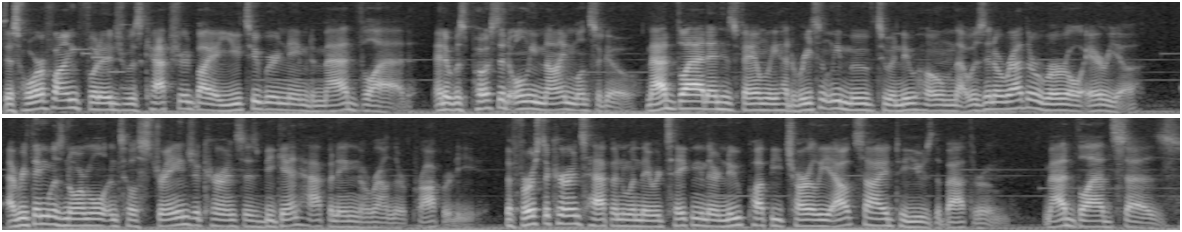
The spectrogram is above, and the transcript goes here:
This horrifying footage was captured by a YouTuber named Mad Vlad, and it was posted only 9 months ago. Mad Vlad and his family had recently moved to a new home that was in a rather rural area. Everything was normal until strange occurrences began happening around their property. The first occurrence happened when they were taking their new puppy Charlie outside to use the bathroom. Mad Vlad says,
